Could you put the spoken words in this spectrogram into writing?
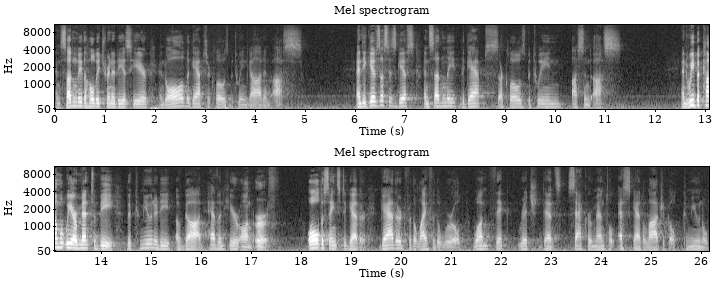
And suddenly the Holy Trinity is here, and all the gaps are closed between God and us. And he gives us his gifts, and suddenly the gaps are closed between us and us. And we become what we are meant to be the community of God, heaven here on earth. All the saints together, gathered for the life of the world, one thick, rich, dense, sacramental, eschatological, communal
